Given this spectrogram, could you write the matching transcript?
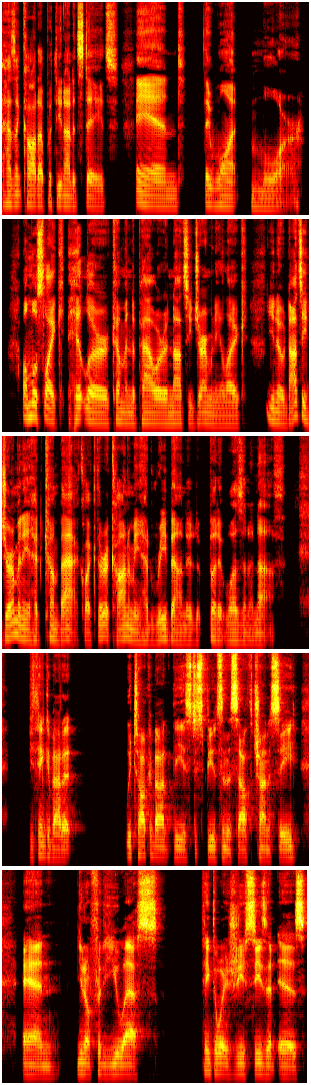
hasn't caught up with the United States, and they want more. Almost like Hitler coming to power in Nazi Germany. Like, you know, Nazi Germany had come back, like their economy had rebounded, but it wasn't enough. You think about it, we talk about these disputes in the South China Sea, and you know, for the U.S., I think the way Xi sees it is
